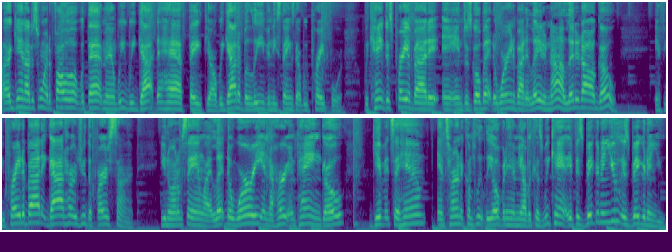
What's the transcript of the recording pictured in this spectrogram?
again, I just wanted to follow up with that, man. We we got to have faith, y'all. We got to believe in these things that we pray for. We can't just pray about it and, and just go back to worrying about it later. Nah, let it all go. If you prayed about it, God heard you the first time. You know what I'm saying? Like, let the worry and the hurt and pain go. Give it to Him and turn it completely over to Him, y'all. Because we can't. If it's bigger than you, it's bigger than you.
